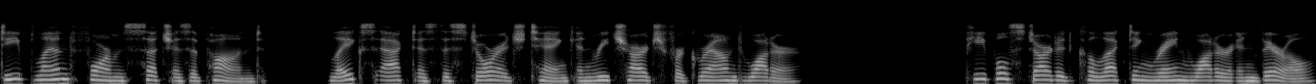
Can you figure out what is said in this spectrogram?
Deep landforms such as a pond, lakes act as the storage tank and recharge for groundwater people started collecting rainwater in barrel,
